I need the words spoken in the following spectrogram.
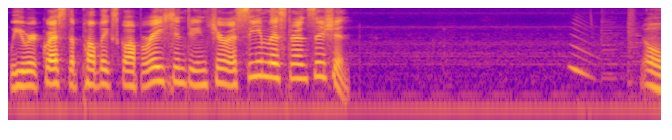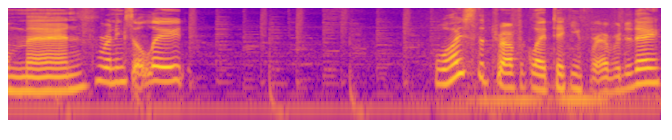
We request the public's cooperation to ensure a seamless transition Oh man, running so late. Why is the traffic light taking forever today?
